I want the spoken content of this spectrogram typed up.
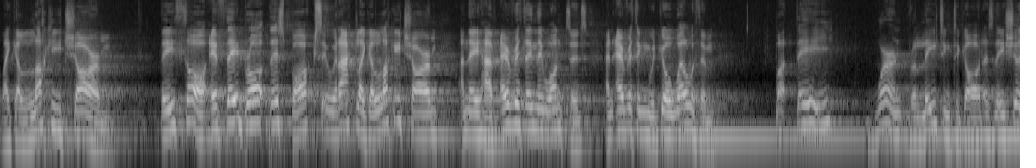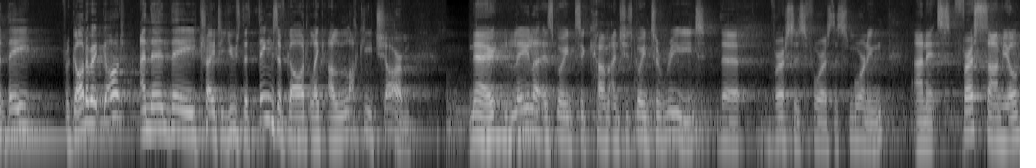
like a lucky charm. They thought if they brought this box, it would act like a lucky charm and they have everything they wanted and everything would go well with them. But they weren't relating to God as they should. They forgot about God and then they tried to use the things of God like a lucky charm. Now, Layla is going to come and she's going to read the verses for us this morning. And it's 1 Samuel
